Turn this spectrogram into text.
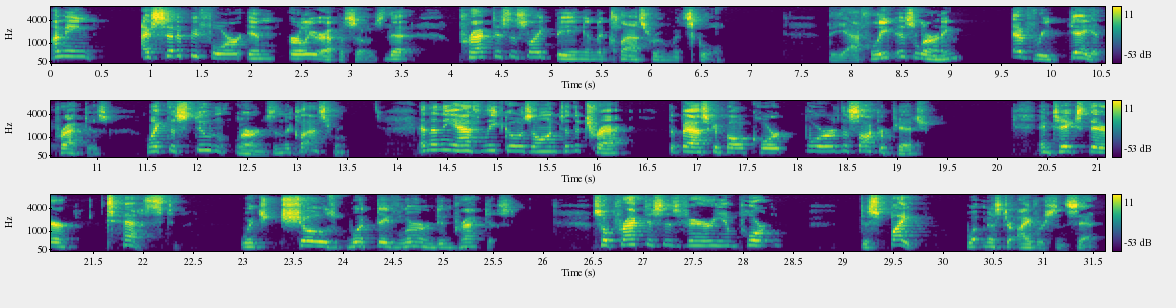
I mean, I've said it before in earlier episodes that practice is like being in the classroom at school. The athlete is learning every day at practice, like the student learns in the classroom. And then the athlete goes on to the track, the basketball court, or the soccer pitch and takes their test, which shows what they've learned in practice. So, practice is very important, despite what Mr. Iverson said.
